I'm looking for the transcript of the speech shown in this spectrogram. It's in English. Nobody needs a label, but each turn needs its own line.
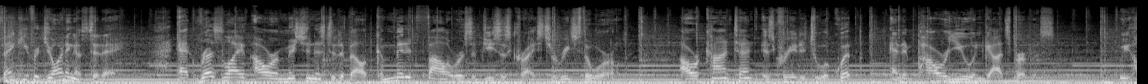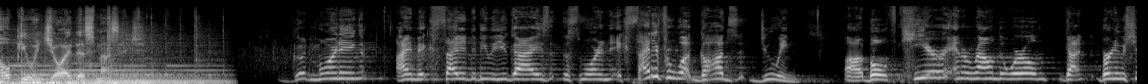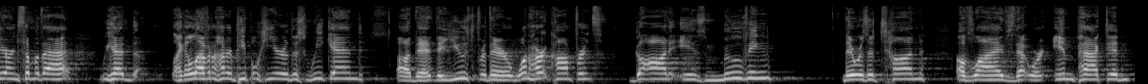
Thank you for joining us today. At Res Life, our mission is to develop committed followers of Jesus Christ to reach the world. Our content is created to equip and empower you in God's purpose. We hope you enjoy this message.
Good morning. I'm excited to be with you guys this morning, excited for what God's doing, uh, both here and around the world. Got Bernie was sharing some of that. We had like 1,100 people here this weekend, uh, the, the youth for their One Heart Conference. God is moving. There was a ton of lives that were impacted.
